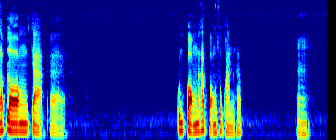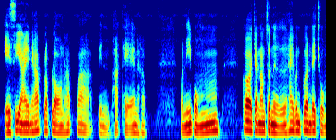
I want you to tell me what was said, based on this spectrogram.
รับรองจากา คุณป๋องนะครับป๋องสุพรรณครับอ่า ACI นะครับ รับรองนะครับว่าเป็นพระแท้นะครับ วันนี้ผมก็จะนำเสนอให้เพื่อนๆได้ชม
